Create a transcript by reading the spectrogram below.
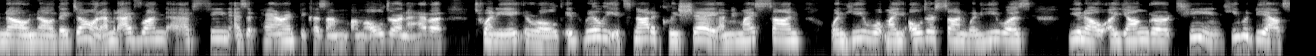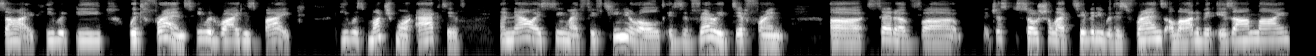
No, no, they don't. I mean, I've run, I've seen as a parent because I'm I'm older and I have a 28 year old. It really, it's not a cliche. I mean, my son, when he, my older son, when he was you know a younger teen he would be outside he would be with friends he would ride his bike he was much more active and now i see my 15 year old is a very different uh, set of uh, just social activity with his friends. A lot of it is online.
